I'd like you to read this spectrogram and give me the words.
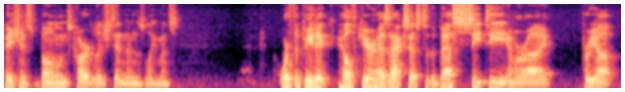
patients' bones, cartilage, tendons, ligaments. Orthopedic healthcare has access to the best CT, MRI, pre op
